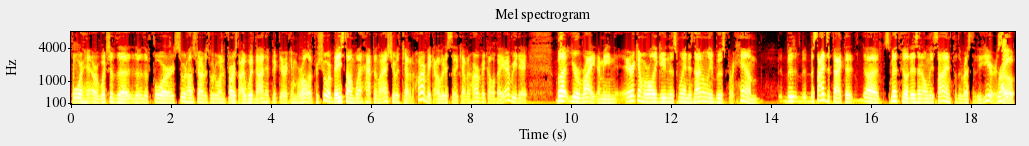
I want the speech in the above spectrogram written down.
four or which of the, the, the four Stewart Haas drivers would have won first, I would not have picked Aric Almirola for sure. Based on what happened last year with Kevin Harvick, I would have said Kevin Harvick all day, every day. But you're right. I mean, Aric Almirola getting this win is not only a boost for him, besides the fact that uh, Smithfield isn't only signed for the rest of the year, Right. so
